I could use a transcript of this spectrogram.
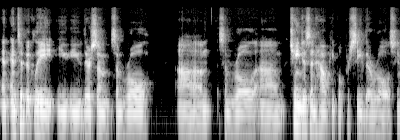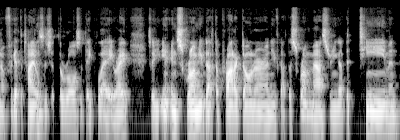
And and typically you you there's some some role um, some role um, changes in how people perceive their roles. You know forget the titles mm-hmm. it's just the roles that they play right? So you, in, in scrum you've got the product owner and you've got the scrum master and you got the team and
